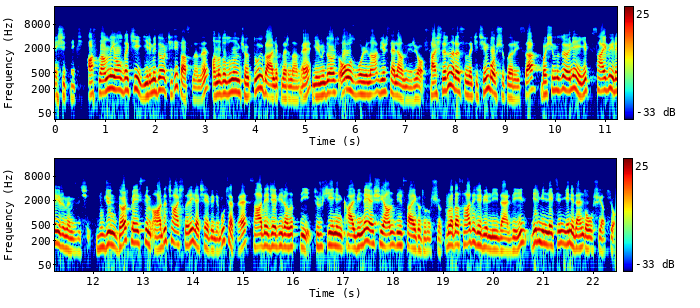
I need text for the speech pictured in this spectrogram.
Eşitlik. Aslanlı yoldaki 24 Hitit aslanı Anadolu'nun köklü uygarlıklarına ve 24 Oğuz boyuna bir selam veriyor. Taşların arasındaki çim boşlukları ise başımızı öne eğip saygıyla yürümemiz için. Bugün dört mevsim ardıç ağaçlarıyla çevrili bu tepe sadece bir anıt değil, Türkiye'nin kalbinde yaşayan bir saygı duruşu. Burada sadece bir lider değil, bir milletin yeniden doğuşu yatıyor.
